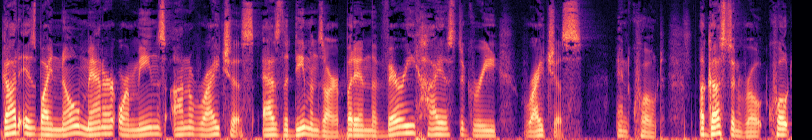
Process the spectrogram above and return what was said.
God is by no manner or means unrighteous, as the demons are, but in the very highest degree righteous. Augustine wrote, quote,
